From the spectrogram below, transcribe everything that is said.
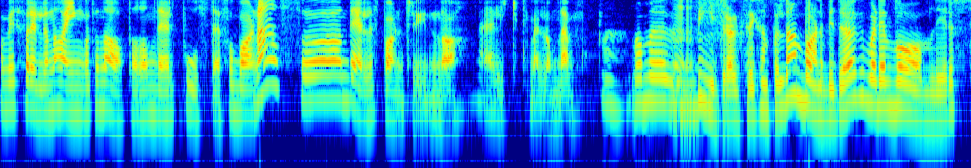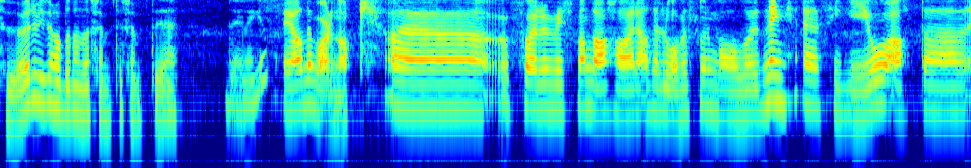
Og Hvis foreldrene har inngått en avtale om delt bosted for barnet, så deles barnetrygden da likt mellom dem. Hva med mm. bidrag, f.eks.? Barnebidrag, var det vanligere før vi hadde denne 50-50? delingen? Ja, det var det nok. Eh, for hvis man da har altså Lovens normalordning eh, sier jo at eh,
